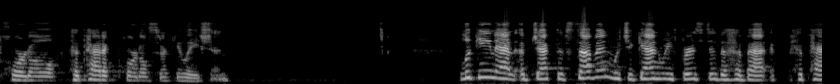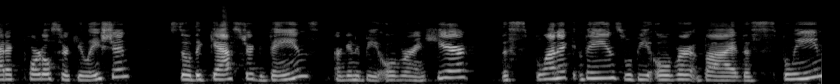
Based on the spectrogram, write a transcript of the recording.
portal, hepatic portal circulation. Looking at objective seven, which again refers to the hepatic portal circulation. So the gastric veins are going to be over in here. The splenic veins will be over by the spleen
